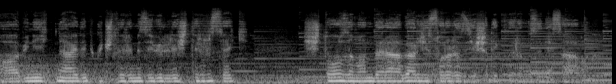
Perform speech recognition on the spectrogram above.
abini ikna edip güçlerimizi birleştirirsek işte o zaman beraberce sorarız yaşadıklarımızın hesabını.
